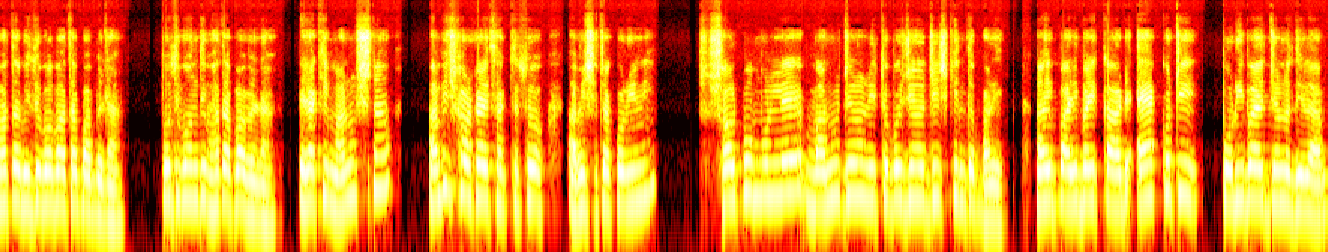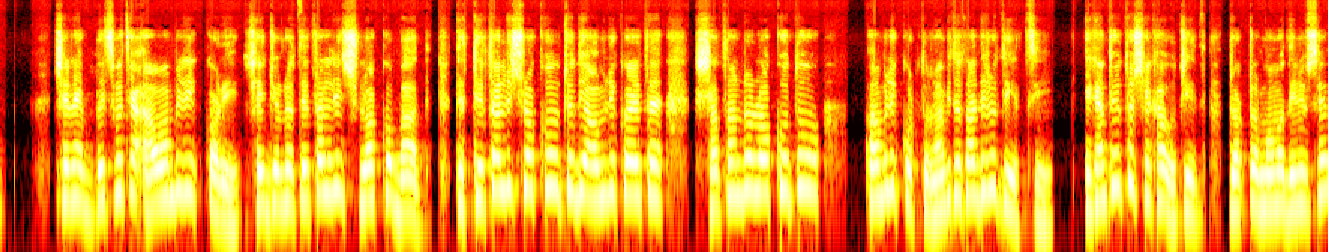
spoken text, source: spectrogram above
ভাতা, বিধবা ভাতা পাবে না। প্রতিবন্ধী ভাতা পাবে না। এরা কি মানুষ না? আমি সরকারে থাকতে তো আমি সেটা করিনি। স্বল্প মূল্যে মানুষ যেন নিত্য প্রয়োজনীয় জিনিস কিনতে পারে। আমি পারিবারিক কার্ড এক কোটি পরিবারের জন্য দিলাম। সেখানে বেছে বেছে আওয়ামী লীগ করে। সেই জন্য তেতাল্লিশ লক্ষ বাদ। তেতাল্লিশ লক্ষ যদি আওয়ামী লীগ করে, তা সাতান্ন লক্ষ তো আওয়ামী লীগ করতো না। আমি তো তাদেরও দিয়েছি। এখান থেকে তো শেখা উচিত। ডক্টর মোহাম্মদ ইউনুসের।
